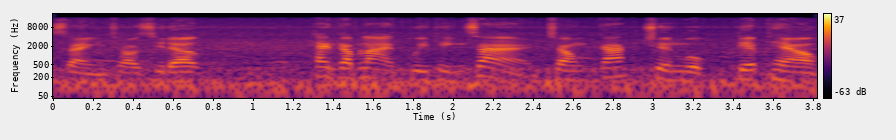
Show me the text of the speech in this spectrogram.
dành cho di động. Hẹn gặp lại quý thính giả trong các chuyên mục tiếp theo.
